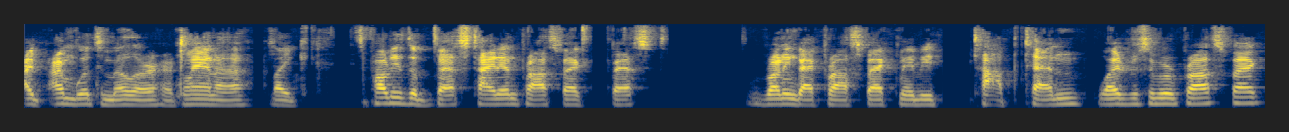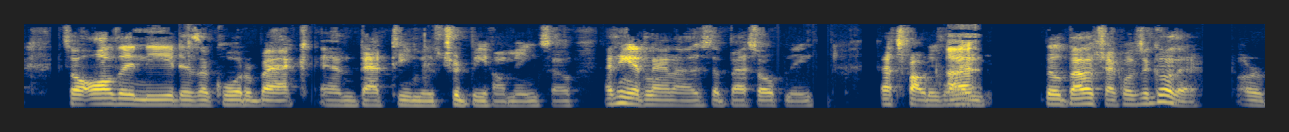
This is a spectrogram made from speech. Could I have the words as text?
I, I'm with Miller, Atlanta. Like it's probably the best tight end prospect, best running back prospect, maybe top 10 wide receiver prospect. So all they need is a quarterback, and that team is, should be humming. So I think Atlanta is the best opening. That's probably why I- Bill Belichick wants to go there. Or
